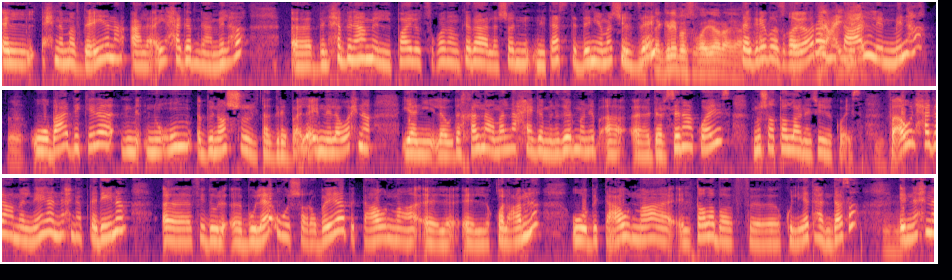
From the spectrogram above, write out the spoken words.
ال... إحنا مبدئيا على أي حاجة بنعملها آه بنحب نعمل بايلوت صغير كده علشان نتست الدنيا ماشية إزاي. تجربة صغيرة يعني. تجربة. صغيرة. نتعلم منها آه. وبعد كده نقوم بنشر التجربة. لأن لو إحنا يعني لو دخلنا عملنا حاجة من غير ما نبقى آه، دارسينها كويس مش هطلع نتيجة كويسه فأول حاجة عملناها إن إحنا ابتدينا آه، في دول- بولاق والشرابية بالتعاون مع ال- القوى العامله وبالتعاون مع الطلبة في كليات هندسة. إن إحنا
